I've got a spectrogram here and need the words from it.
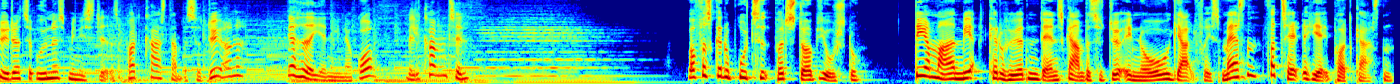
lytter til Udenrigsministeriets podcast Ambassadørerne. Jeg hedder Janina Grå. Velkommen til. Hvorfor skal du bruge tid på et stop i Oslo? Det og meget mere kan du høre den danske ambassadør i Norge, Jarl Friis Madsen, fortælle her i podcasten.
